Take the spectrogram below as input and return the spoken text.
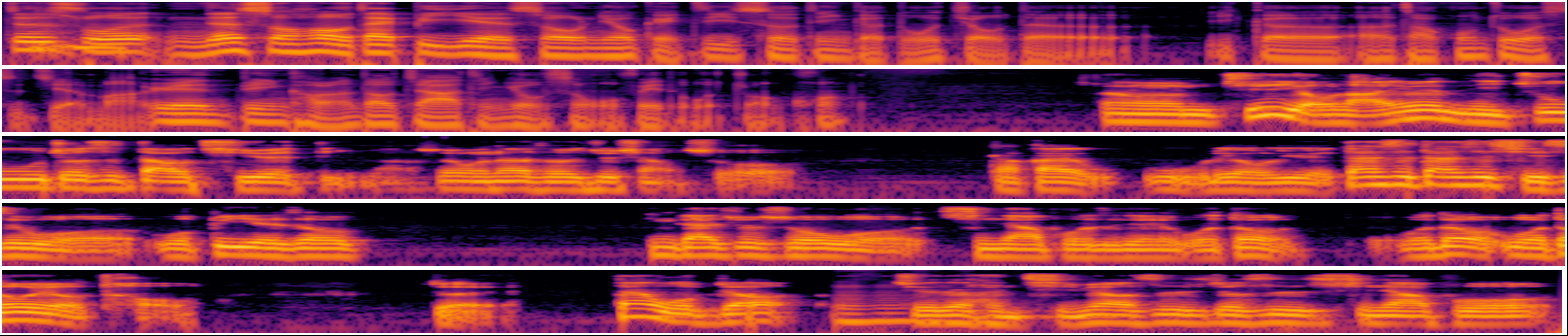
就是说，你那时候在毕业的时候，你有给自己设定一个多久的一个呃找工作的时间吗？因为毕竟考量到家庭有生活费的状况。嗯，其实有啦，因为你租屋就是到七月底嘛，所以我那时候就想说，大概五六月。但是，但是其实我我毕业之后，应该就是说我新加坡这些我都我都我都有投，对。但我比较觉得很奇妙是，就是新加坡，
